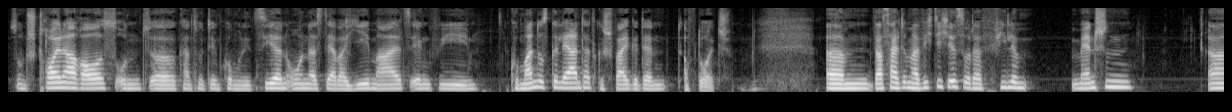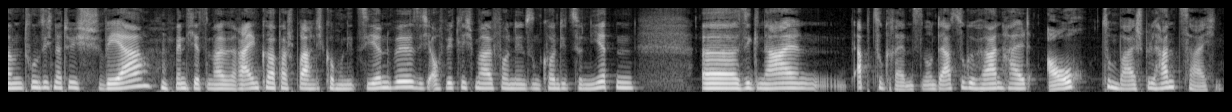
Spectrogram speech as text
so Streuner raus und äh, kannst mit dem kommunizieren, ohne dass der aber jemals irgendwie Kommandos gelernt hat, geschweige denn auf Deutsch. Ähm, was halt immer wichtig ist, oder viele Menschen ähm, tun sich natürlich schwer, wenn ich jetzt mal rein körpersprachlich kommunizieren will, sich auch wirklich mal von diesen konditionierten äh, Signalen abzugrenzen. Und dazu gehören halt auch zum Beispiel Handzeichen.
